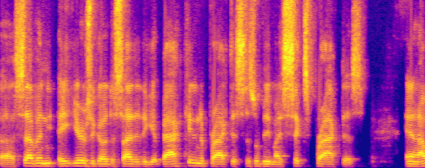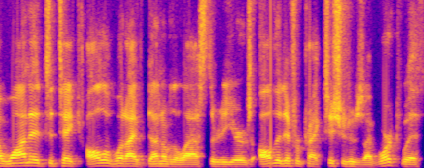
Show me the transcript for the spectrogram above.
uh, seven, eight years ago, decided to get back into practice. This will be my sixth practice. And I wanted to take all of what I've done over the last 30 years, all the different practitioners I've worked with,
